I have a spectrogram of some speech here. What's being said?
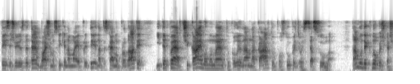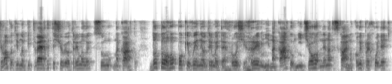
1000 USDT, бачимо, скільки нам має прийти, натискаємо продати. І тепер чекаємо моменту, коли нам на карту поступить ось ця сума. Там буде кнопочка, що вам потрібно підтвердити, що ви отримали суму на карту. До того, поки ви не отримаєте гроші гривні на карту, нічого не натискаємо. Коли приходять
